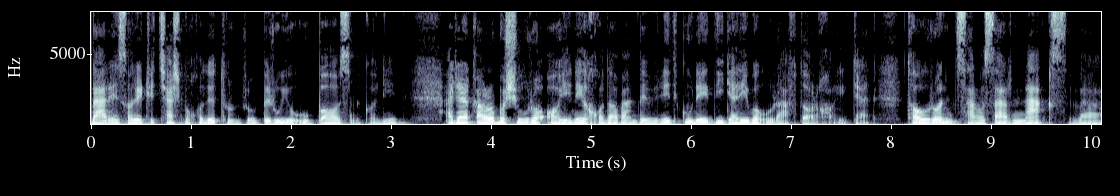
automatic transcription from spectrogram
در انسانی که چشم خودتون رو به روی او باز می‌کنید اگر قرار باشه او رو آینه خداوند ببینید گونه دیگری با او رفتار خواهید کرد تا او رو سراسر نقص و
